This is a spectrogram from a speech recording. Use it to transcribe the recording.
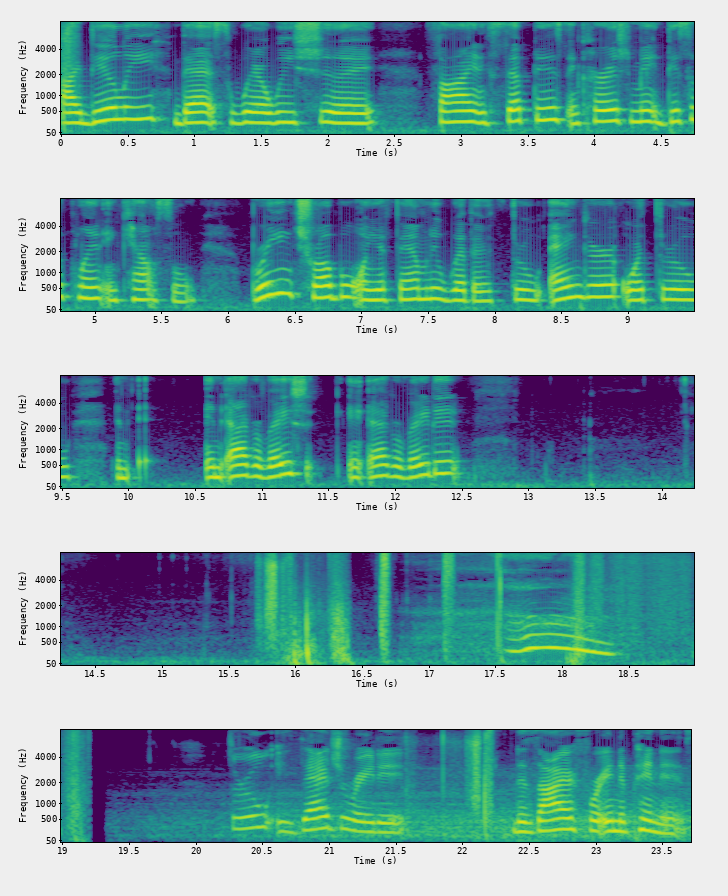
Ideally, that's where we should find acceptance, encouragement, discipline, and counsel. Bringing trouble on your family, whether through anger or through an, an aggravation, an aggravated through exaggerated desire for independence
